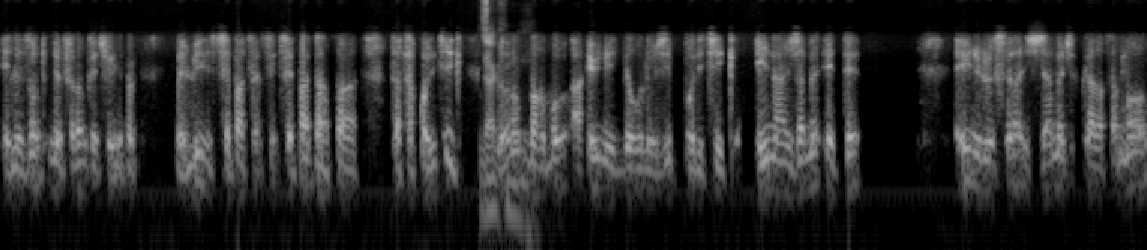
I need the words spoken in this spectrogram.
Et les autres ne feront que tuer. Mais lui, c'est pas c'est pas ça, sa politique. Laurent Barbeau a une idéologie politique. Il n'a jamais été, et il ne le sera jamais jusqu'à sa mort,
